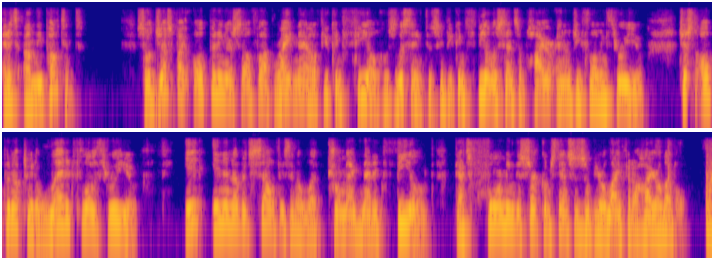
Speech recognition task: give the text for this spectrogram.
and it's omnipotent. So just by opening yourself up right now, if you can feel who's listening to this, if you can feel a sense of higher energy flowing through you, just open up to it and let it flow through you it in and of itself is an electromagnetic field that's forming the circumstances of your life at a higher level.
